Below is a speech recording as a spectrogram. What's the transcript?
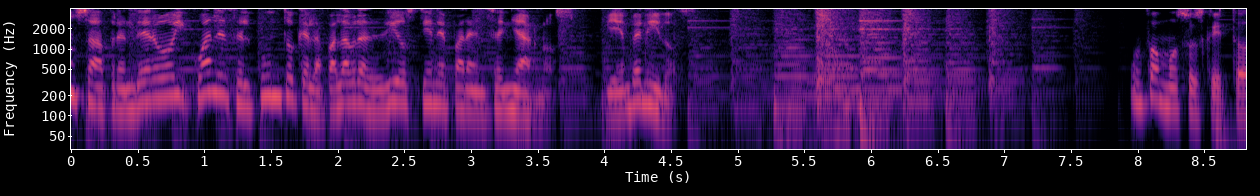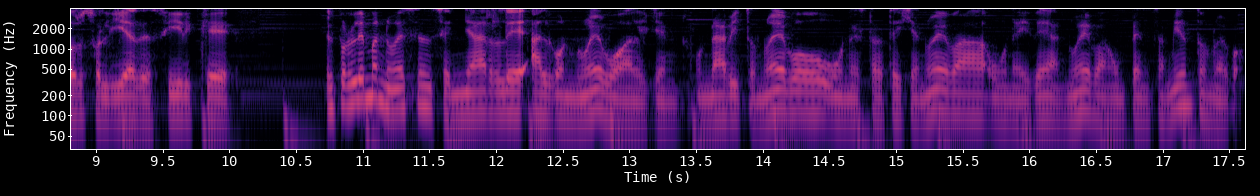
Vamos a aprender hoy cuál es el punto que la palabra de Dios tiene para enseñarnos. Bienvenidos. Un famoso escritor solía decir que el problema no es enseñarle algo nuevo a alguien, un hábito nuevo, una estrategia nueva, una idea nueva, un pensamiento nuevo,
